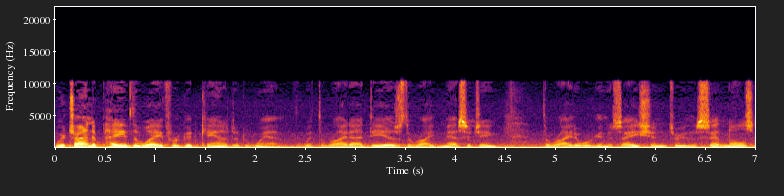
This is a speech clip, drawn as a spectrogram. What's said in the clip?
We're trying to pave the way for a good candidate to win with the right ideas, the right messaging, the right organization through the Sentinels.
